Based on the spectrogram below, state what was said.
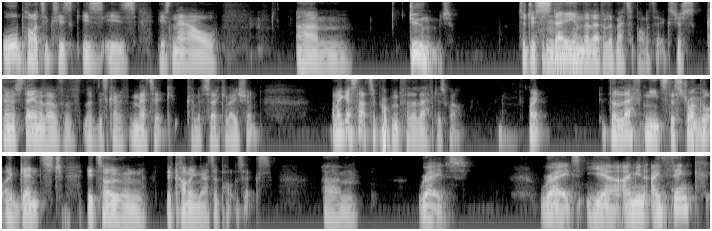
all politics is is is is now um, doomed to just stay mm-hmm. in the level of metapolitics, just kind of stay in the level of, of, this kind of metic kind of circulation. And I guess that's a problem for the left as well, right? The left needs to struggle mm. against its own becoming metapolitics. Um, right, right, yeah. I mean, I think,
